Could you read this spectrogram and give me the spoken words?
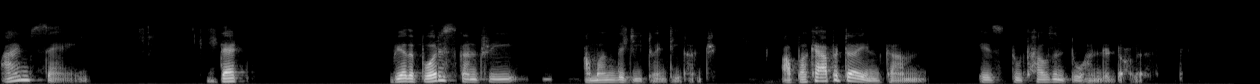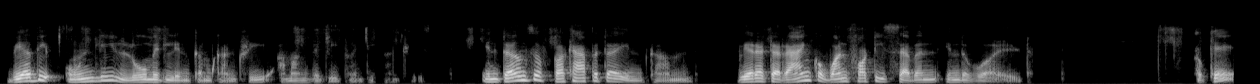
I'm saying that we are the poorest country among the G20 countries. Our per capita income is $2,200 we are the only low middle income country among the G20 countries. In terms of per capita income, we are at a rank of 147 in the world. Okay,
